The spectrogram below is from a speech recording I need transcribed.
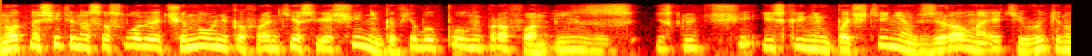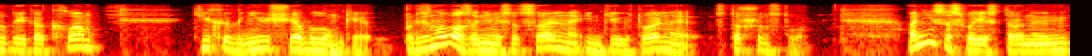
Но относительно сословия чиновников, ранте священников я был полный профан и с исключи, искренним почтением взирал на эти выкинутые как хлам тихо гниющие обломки, признавал за ними социальное интеллектуальное старшинство. Они со своей стороны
